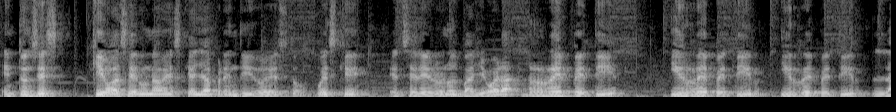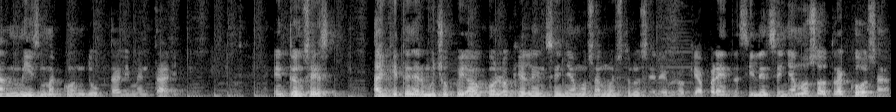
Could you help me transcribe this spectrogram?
Entonces, ¿Qué va a hacer una vez que haya aprendido esto? Pues que el cerebro nos va a llevar a repetir y repetir y repetir la misma conducta alimentaria. Entonces, hay que tener mucho cuidado con lo que le enseñamos a nuestro cerebro que aprenda. Si le enseñamos otra cosa,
